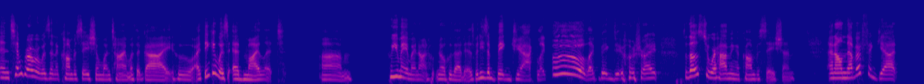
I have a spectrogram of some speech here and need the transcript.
and Tim Grover was in a conversation one time with a guy who I think it was Ed Mylett, um, who you may or may not know who that is, but he's a big jack, like ooh, like big dude, right? So those two were having a conversation, and I'll never forget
